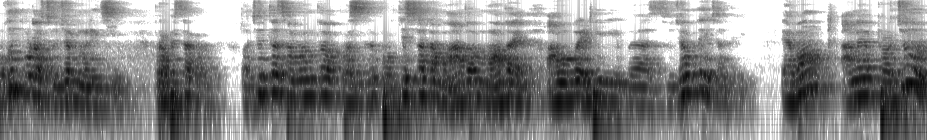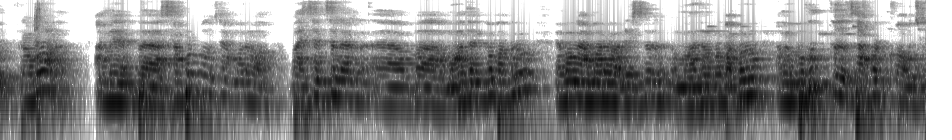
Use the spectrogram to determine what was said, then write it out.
ବହୁତ ବଡ଼ ସୁଯୋଗ ମିଳିଛି। ପ୍ରଫେସର ଅଚ୍ୟୁତ ସାମନ୍ତ ପ୍ରତିଷ୍ଠାତା ମହୋଦୟ ଆମକୁ ଏଠି ସୁଯୋଗ ଦେଇଛନ୍ତି। ଏବଂ ଆମେ ପ୍ରଚୁର ପ୍ରବଳ ଆମେ ସପୋର୍ଟ ପାଉଛୁ ଆମର ଭାଇସ୍ ଚାନ୍ସେଲର ମହୋଦୟଙ୍କ ପାଖରୁ ଏବଂ ଆମର ରେଜିଷ୍ଟ୍ରାର ମହୋଦୟଙ୍କ ପାଖରୁ ଆମେ ବହୁତ ସପୋର୍ଟ ପାଉଛୁ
